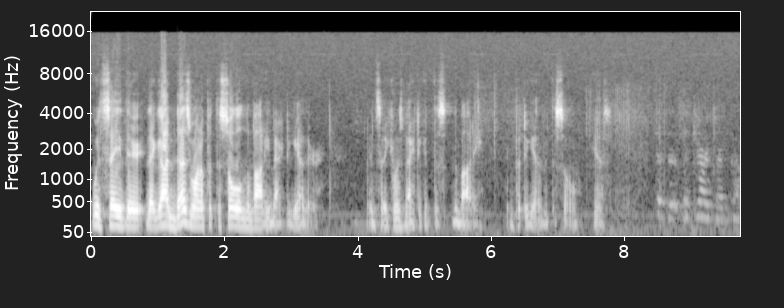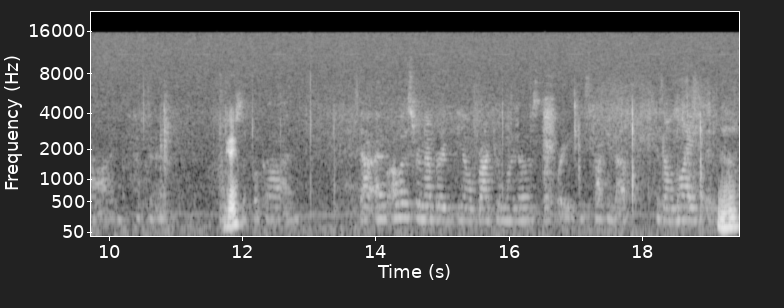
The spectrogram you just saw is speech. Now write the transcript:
would say that God does want to put the soul and the body back together, and so He comes back to get the, the body and put together with the soul. Yes. The, the, character of God, Okay. merciful God. So I- I've always remembered, you know, Roger Morneau's book where he's talking about his own life and, Mhm. um,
